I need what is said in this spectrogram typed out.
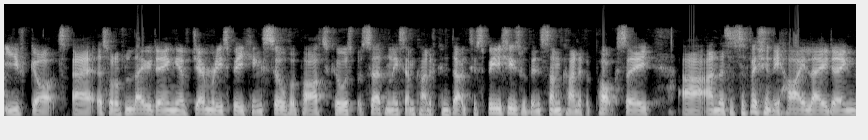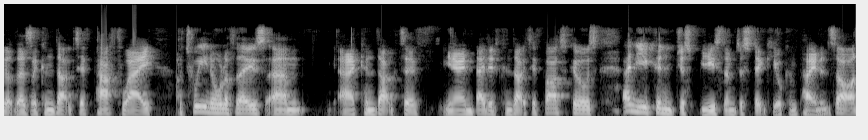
you've got uh, a sort of loading of, generally speaking, silver particles, but certainly some kind of conductive species within some kind of epoxy. Uh, and there's a sufficiently high loading that there's a conductive pathway between all of those um, uh, conductive, you know, embedded conductive particles, and you can just use them to stick your components on.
